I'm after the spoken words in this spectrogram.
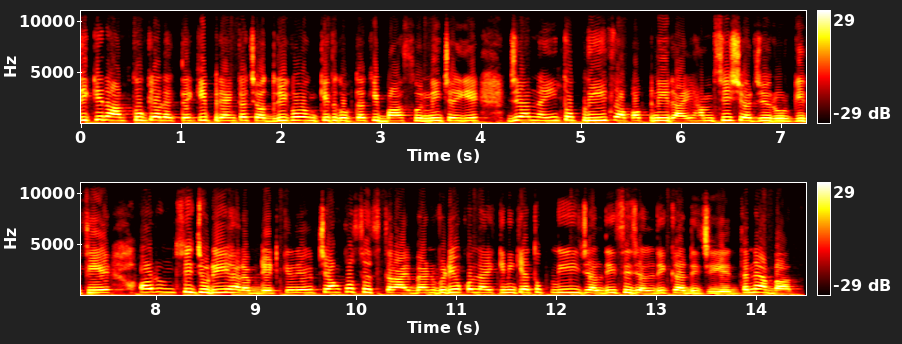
लेकिन आपको क्या लगता है कि प्रियंका चौधरी को अंकित गुप्ता की बात सुननी चाहिए? या नहीं तो प्लीज़ आप अपनी राय हमसे शेयर ज़रूर कीजिए और उनसे जुड़ी हर अपडेट के लिए चैनल को सब्सक्राइब एंड वीडियो को लाइक नहीं किया तो प्लीज़ जल्दी से जल्दी कर दीजिए। धन्यवाद।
